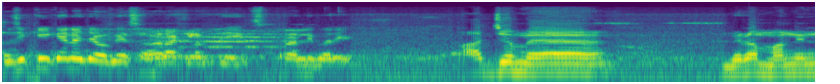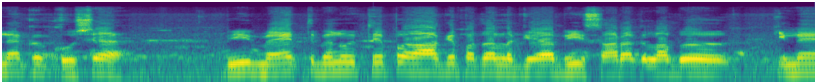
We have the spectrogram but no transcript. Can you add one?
ਤੁਸੀਂ ਕੀ ਕਹਿਣਾ ਚਾਹੋਗੇ ਸਹਾਰਾ ਕਲੱਬ ਦੇ ਇਸ ਉਪਰਾਲੇ ਬਾਰੇ? ਅੱਜ ਮੈਂ, ਮੇਰਾ ਮਨ ਇੰਨਾ ਕੁ ਖੁਸ਼ ਹੈ ਵੀ ਮੈਂ ਤੇ ਮੈਨੂੰ ਇੱਥੇ ਆ ਕੇ ਪਤਾ ਲੱਗਿਆ ਵੀ ਸਾਰਾ ਕਲੱਬ ਕਿੰਨੇ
